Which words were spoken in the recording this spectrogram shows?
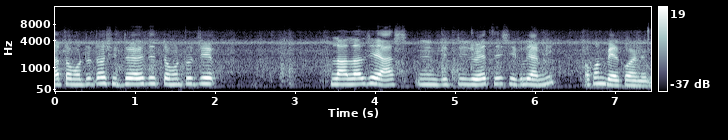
আর টমেটোটাও সিদ্ধ হয়ে গেছে। টমেটোর যে লাল লাল যে আঁশ যেটি রয়েছে, সেগুলি আমি তখন বের করে নেব।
